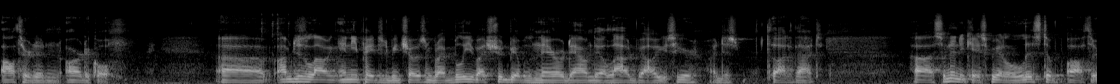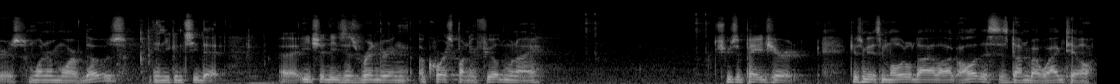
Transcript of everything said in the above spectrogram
authored an article. Uh, I'm just allowing any page to be chosen, but I believe I should be able to narrow down the allowed values here. I just thought of that. Uh, so in any case, we got a list of authors, one or more of those, and you can see that uh, each of these is rendering a corresponding field. When I choose a page here, it gives me this modal dialog. All of this is done by Wagtail.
